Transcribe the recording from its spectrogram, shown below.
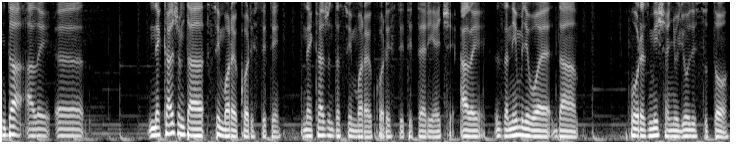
Da, ali e, ne kažem da svi moraju koristiti ne kažem da svi moraju koristiti te riječi, ali zanimljivo je da u razmišljanju ljudi su to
